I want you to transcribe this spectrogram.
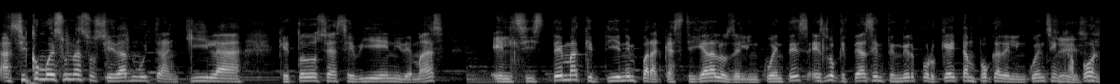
así como es una sociedad muy tranquila, que todo se hace bien y demás, el sistema que tienen para castigar a los delincuentes es lo que te hace entender por qué hay tan poca delincuencia en Japón.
